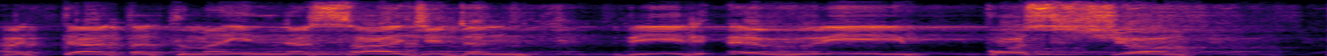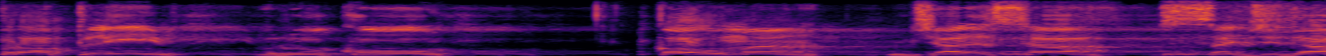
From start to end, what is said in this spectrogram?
حتى تطمئن ساجدا read every posture properly ruku qawma jalsa sajda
